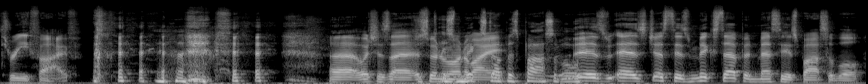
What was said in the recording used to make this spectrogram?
three five, uh, which is uh, it's been as one of my up as possible, as as just as mixed up and messy as possible.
